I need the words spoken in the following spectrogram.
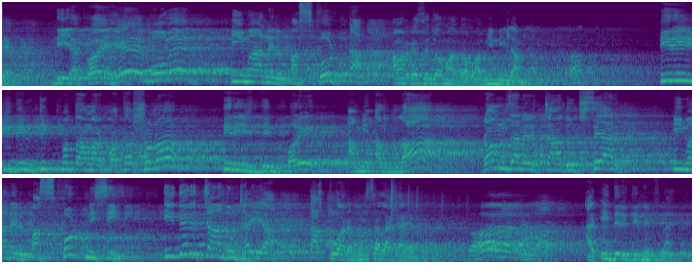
দেয় দিয়া কয়, হে মোমেন ইমানের পাসপোর্টটা আমার কাছে জমা দাও, আমি নিলাম। তিরিশ দিন ঠিকমতো আমার কথা শোনো, তিরিশ দিন পরে আমি আল্লাহ রমজানের চাঁদ উঠছে আর ইমানের পাসপোর্ট নিছি। ঈদের চাঁদ উঠাইয়া তাকুয়ার ভিসা লাগাইয়া আর ঈদের দিনে ফ্লাইট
